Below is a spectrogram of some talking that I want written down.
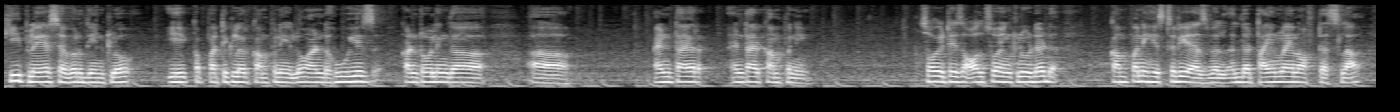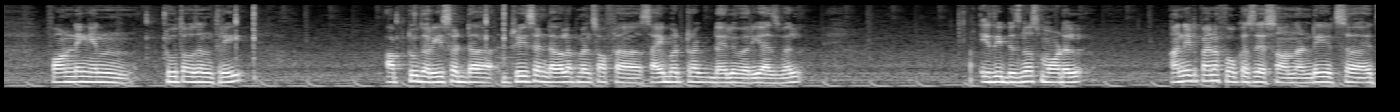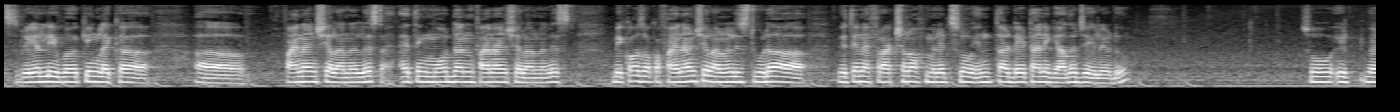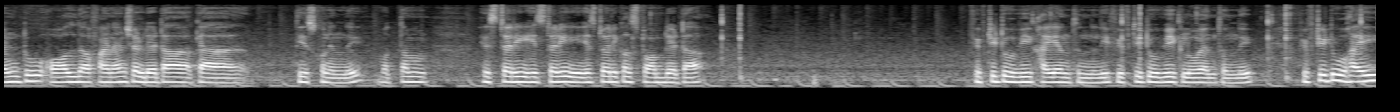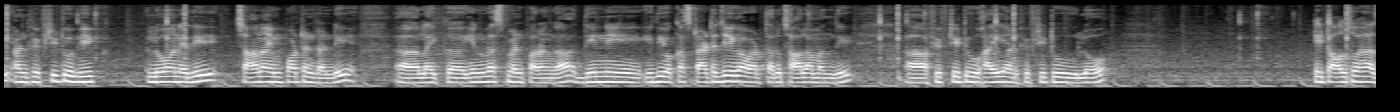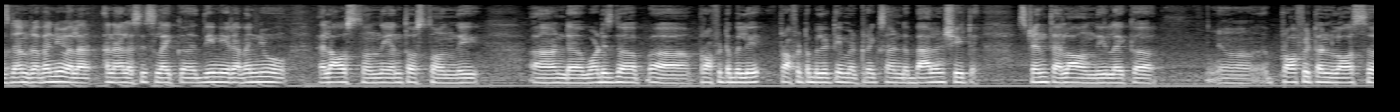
కీ ప్లేయర్స్ ఎవరు దీంట్లో ఈ పర్టికులర్ కంపెనీలో and who is controlling the entire entire company so it is also included company history as well the timeline of Tesla founding in two thousand three up to the recent recent developments of Cybertruck delivery as well ఇది business model అన్నిటిపైన focus చేస్తూ ఉందండి it's it's really working like financial analyst I think more than financial analyst because ఒక financial analyst కూడా with in a fraction of మినిట్స్లో ఇంత డేటాని gather చేయలేడు. So it went to all the financial data క్యా తీసుకునింది. మొత్తం history history historical stock data fifty two week high ఎంత ఉంది? ఫిఫ్టీ టూ వీక్లో ఎంత ఉంది? Fifty two high and fifty two week low అనేది చాలా ఇంపార్టెంట్ అండి. లైక్ ఇన్వెస్ట్మెంట్ పరంగా దీన్ని ఇది ఒక స్ట్రాటజీగా వాడతారు చాలామంది. Fifty two high and fifty two low it also has done revenue analysis like దీని రెవెన్యూ ఎలా వస్తుంది? ఎంత వస్తుంది? And what is the profitability profitability metrics and balance sheet strength ఎలా ఉంది? Like uh, profit and loss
